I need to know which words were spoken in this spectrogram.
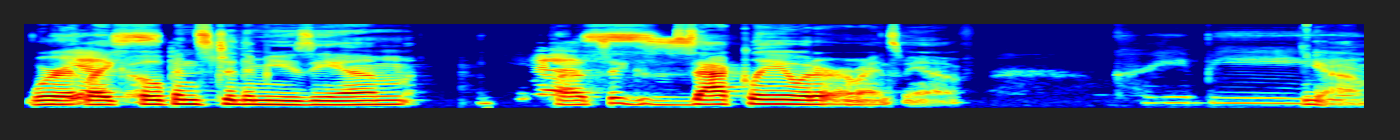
where it like opens to the museum. That's exactly what it reminds me of. creepy Yeah.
